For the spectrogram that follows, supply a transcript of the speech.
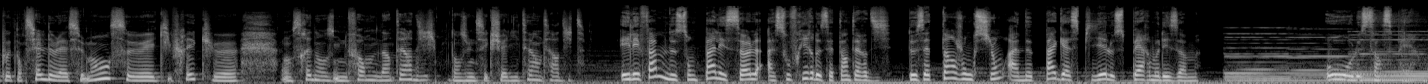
potentiel de la semence et qui ferait que on serait dans une forme d'interdit, dans une sexualité interdite. Et les femmes ne sont pas les seules à souffrir de cet interdit, de cette injonction à ne pas gaspiller le sperme des hommes. Oh, le Saint-Sperme.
